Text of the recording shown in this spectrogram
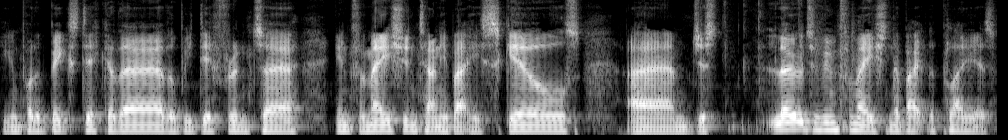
You can put a big sticker there. There'll be different uh, information telling you about his skills, um, just loads of information about the players.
